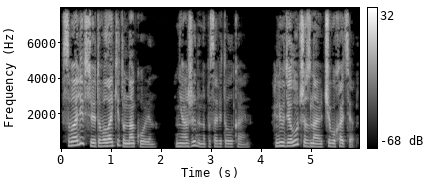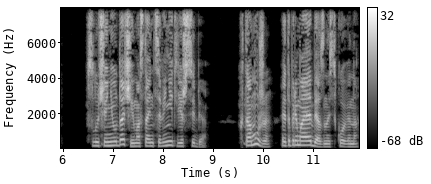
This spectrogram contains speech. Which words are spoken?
«Свали всю эту волокиту на Ковен», — неожиданно посоветовал Каин. «Люди лучше знают, чего хотят. В случае неудачи им останется винить лишь себя. К тому же это прямая обязанность Ковина.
